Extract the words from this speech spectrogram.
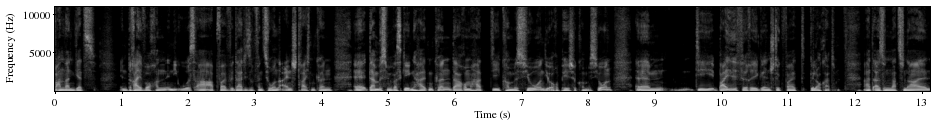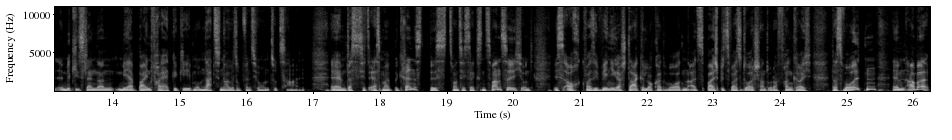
wandern jetzt in drei Wochen in die USA ab, weil wir da die Subventionen einstreichen können. Äh, da müssen wir was gegenhalten können. Darum hat die Kommission, die Europäische Kommission, ähm, die Beihilferegeln ein Stück weit gelockert. Hat also nationalen Mitgliedsländern mehr Beinfreiheit gegeben, um nationale Subventionen zu zahlen. Ähm, das ist jetzt erstmal begrenzt bis 2026 niedrig und ist auch quasi weniger stark gelockert worden, als beispielsweise Deutschland oder Frankreich das wollten. Ähm, aber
